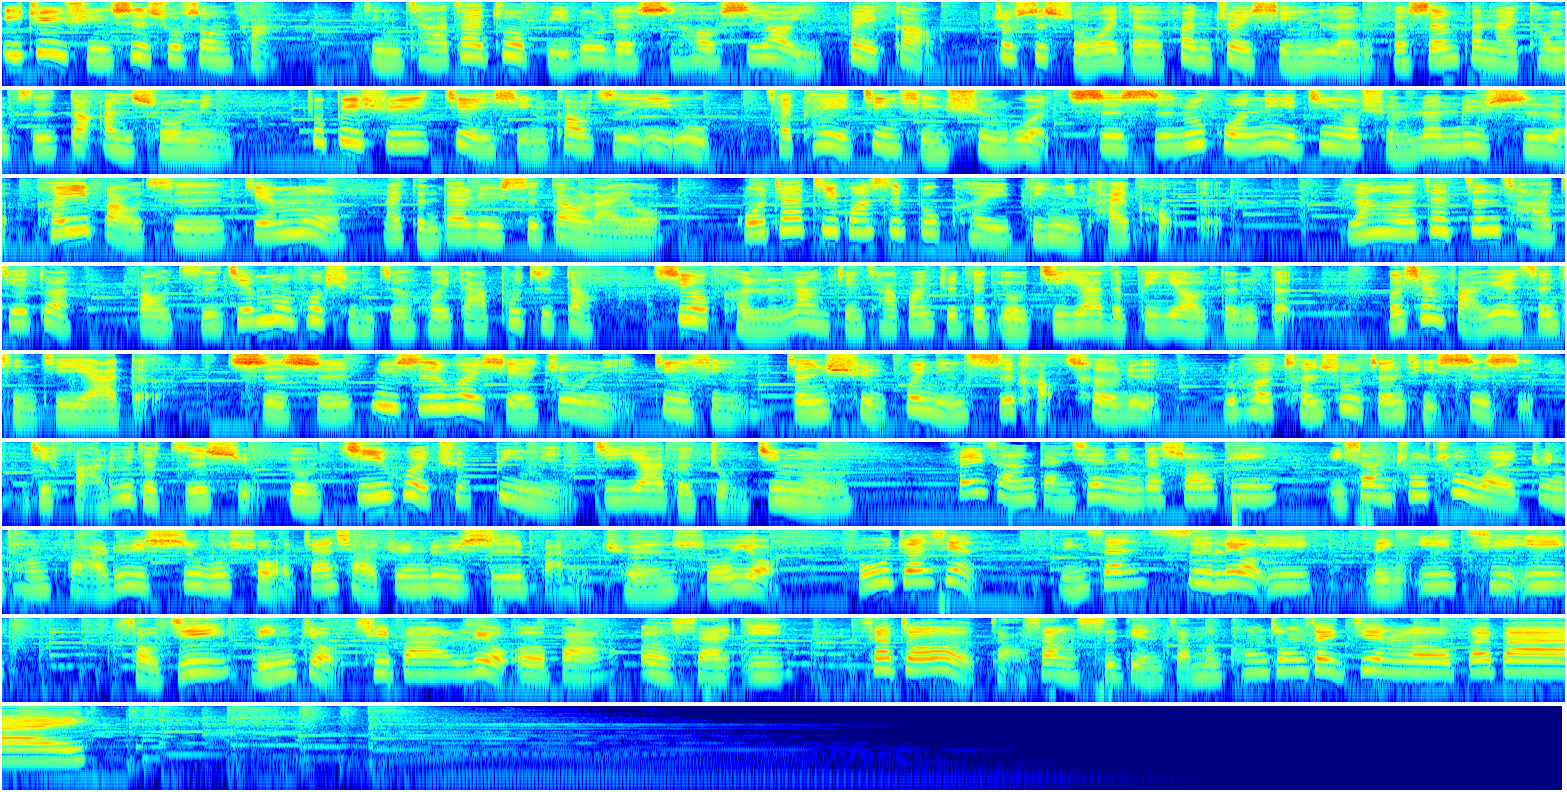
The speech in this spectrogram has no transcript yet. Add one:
依据刑事诉讼法，警察在做笔录的时候，是要以被告，就是所谓的犯罪嫌疑人的身份来通知到案说明，就必须践行告知义务，才可以进行讯问。此时，如果你已经有选任律师了，可以保持缄默来等待律师到来哦。国家机关是不可以逼你开口的。然而，在侦查阶段，保持缄默或选择回答不知道，是有可能让检察官觉得有羁押的必要等等，而向法院申请羁押的。此时，律师会协助你进行侦讯，为您思考策略，如何陈述整体事实以及法律的咨询，有机会去避免积压的窘境哦。非常感谢您的收听。以上出处为俊腾法律事务所江小俊律师版权所有。服务专线零三四六一零一七一，手机零九七八六二八二三一。下周二早上十点，咱们空中再见喽，拜拜。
